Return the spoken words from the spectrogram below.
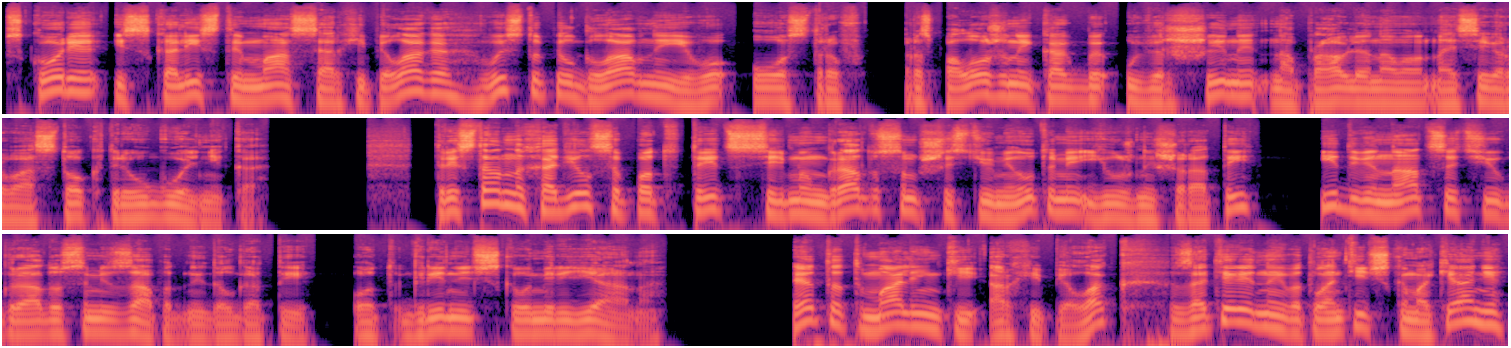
Вскоре из скалистой массы архипелага выступил главный его остров, расположенный как бы у вершины направленного на северо-восток треугольника. Тристан находился под 37 градусом 6 минутами южной широты и 12 градусами западной долготы от Гринвичского меридиана. Этот маленький архипелаг, затерянный в Атлантическом океане,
